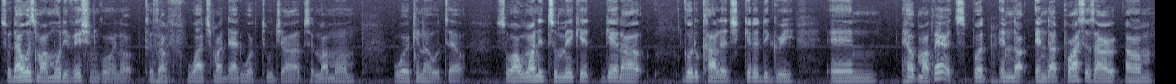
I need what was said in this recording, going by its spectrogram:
So that was my motivation growing up because I've watched my dad work two jobs and my mom work in a hotel. So I wanted to make it, get out, go to college, get a degree, and help my parents. But in that in that process, I um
